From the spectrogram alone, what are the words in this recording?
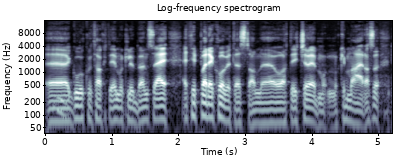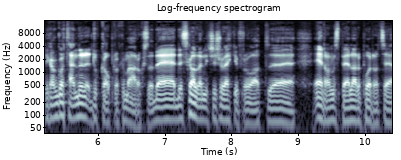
eh, gode kontakter inn mot klubben. Så jeg, jeg tipper det er covid-testene, og at det ikke er noe mer. Altså, Det kan godt hende det dukker opp noe mer også. Det, det skal en ikke se vekk ifra at eh, en eller annen spiller har pådratt seg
